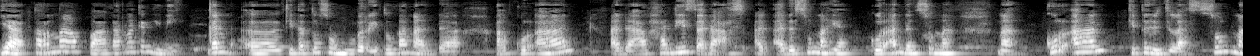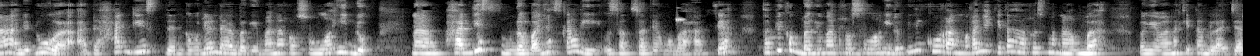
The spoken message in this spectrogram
Ya karena apa? Karena kan gini, kan uh, kita tuh sumber itu kan ada Al-Quran, ada Al-Hadis, ada ada Sunnah ya, Quran dan Sunnah. Nah Quran kita udah jelas, Sunnah ada dua, ada hadis dan kemudian ada bagaimana Rasulullah hidup. Nah, hadis udah banyak sekali ustadz-ustadz yang membahas ya. Tapi ke bagaimana Rasulullah hidup ini kurang. Makanya kita harus menambah bagaimana kita belajar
